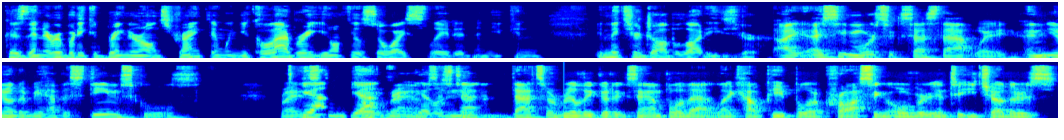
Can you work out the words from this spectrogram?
because then everybody could bring their own strength. And when you collaborate, you don't feel so isolated and you can it makes your job a lot easier. I, I see more success that way. And you know, that we have the STEAM schools, right? Yeah, STEAM yeah, programs. and that, that's a really good example of that, like how people are crossing over into each other's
